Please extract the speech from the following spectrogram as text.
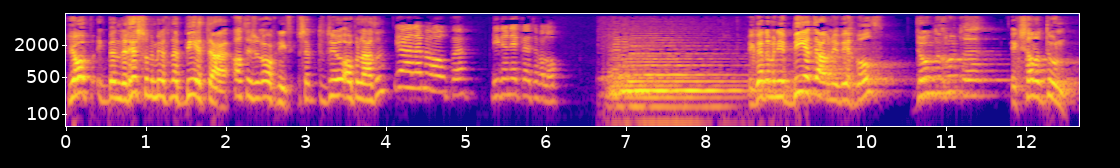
Joop, ik ben de rest van de middag naar Beerta. Ad is er ook niet. Zal ik de deur openlaten? Ja, laat maar open. Die en ik letten wel op. Ik ben de meneer Beerta, meneer Wigbold. Doe de groeten. Ik zal het doen.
